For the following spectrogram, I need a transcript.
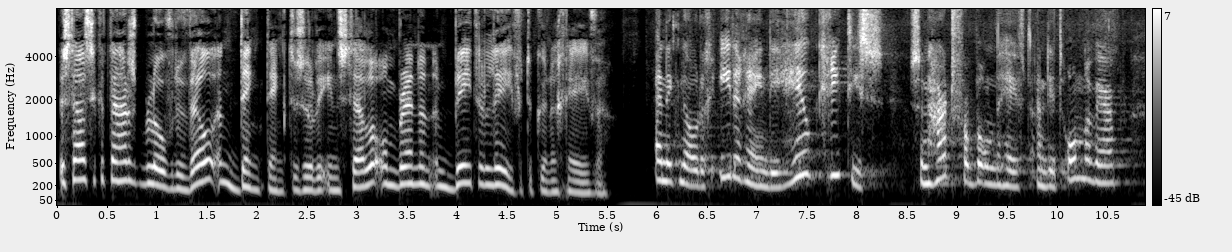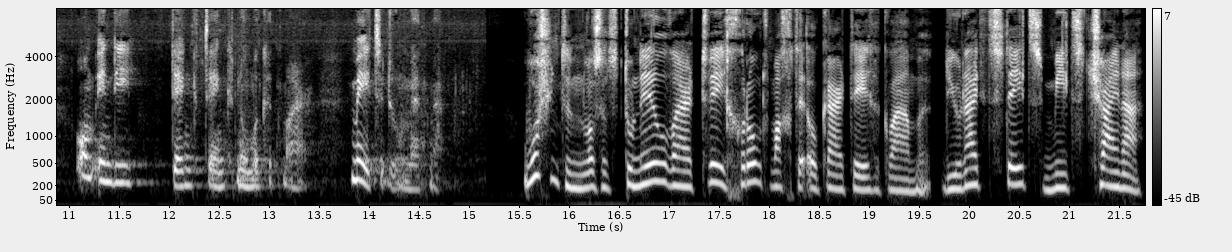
De staatssecretaris beloofde wel een denktank te zullen instellen... om Brandon een beter leven te kunnen geven. En ik nodig iedereen die heel kritisch zijn hart verbonden heeft aan dit onderwerp... om in die denktank, noem ik het maar, mee te doen met me. Washington was het toneel waar twee grootmachten elkaar tegenkwamen. The United States meets China.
